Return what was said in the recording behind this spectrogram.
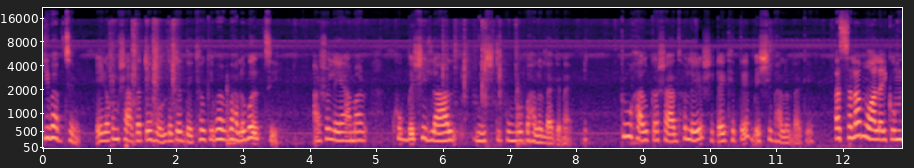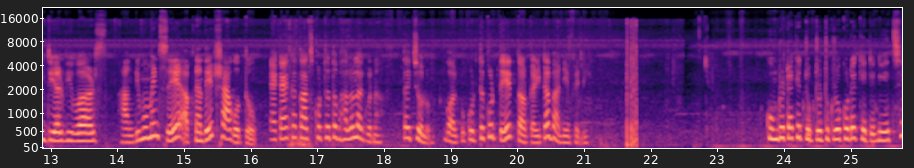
কি ভাবছেন? এরকম সাদাটে, হলদেটে দেখেও কীভাবে ভালো বলছি? আসলে আমার খুব বেশি লাল, মিষ্টি কুমড়ো ভালো লাগে না। একটু হালকা স্বাদ হলে সেটাই খেতে বেশি ভালো লাগে। আসসালামু আলাইকুম, ডিয়ার ভিউয়ার্স। হাংরি মুমেন্টসে আপনাদের স্বাগত। একা একা কাজ করতে তো ভালো লাগবে না। তাই চলুন, গল্প করতে করতে তরকারিটা বানিয়ে ফেলি। কুমড়োটাকে টুকরো টুকরো করে কেটে নিয়েছি।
